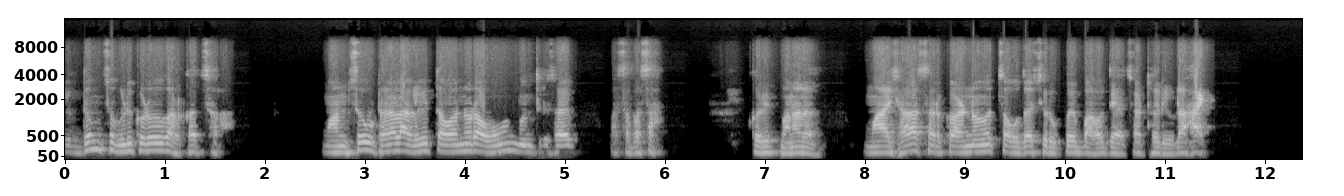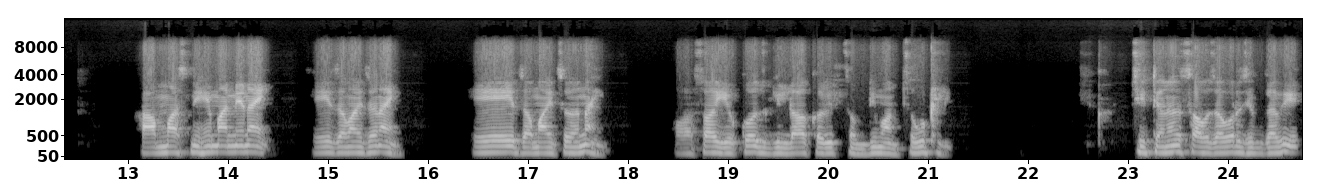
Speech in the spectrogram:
एकदम सगळीकडं घालकात झाला. माणसं उठायला लागली तवानं राहून मंत्री साहेब बसा बसा. करीत म्हणाल माझ्या सरकारनं चौदाशे रुपये भाव द्यायचा ठरवला आहे आम्हासनी हे मान्य नाही. हे जमायचं नाही. हे जमायचं नाही. असा एकच गिल्ला करीत समधी माणसं उठली. चित्यानं सावजावर झेप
